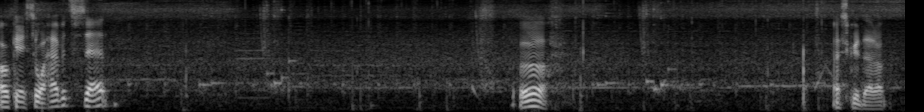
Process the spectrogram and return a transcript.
Okay, so I have it set. Ugh. I screwed that up.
